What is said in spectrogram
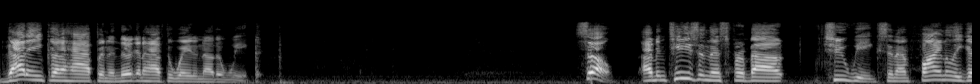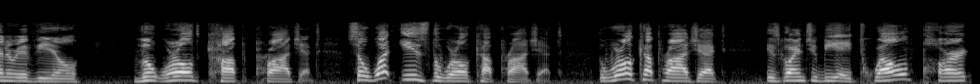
that ain't going to happen and they're going to have to wait another week. So, I've been teasing this for about two weeks, and I'm finally going to reveal the World Cup project. So, what is the World Cup project? The World Cup project is going to be a 12 part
